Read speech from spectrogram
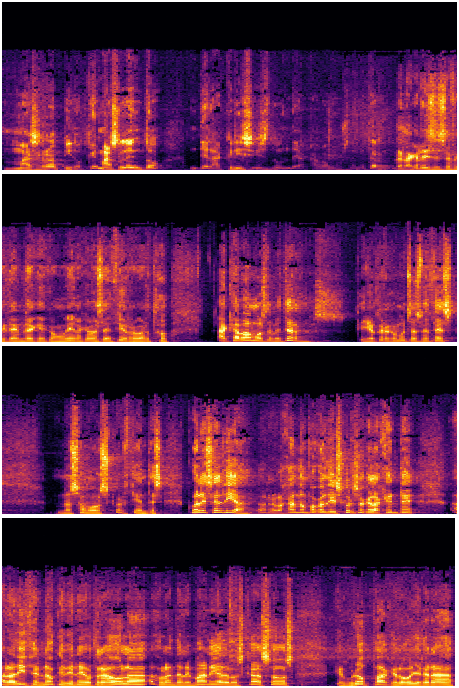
más rápido que más lento de la crisis donde acabamos de meternos. De la crisis, efectivamente, que como bien acabas de decir, Roberto, acabamos de meternos, que yo creo que muchas veces no somos conscientes. ¿Cuál es el día? Rebajando un poco el discurso que la gente ahora dice, ¿no? Que viene otra ola, hablan de Alemania, de los casos, Europa, que luego llegará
